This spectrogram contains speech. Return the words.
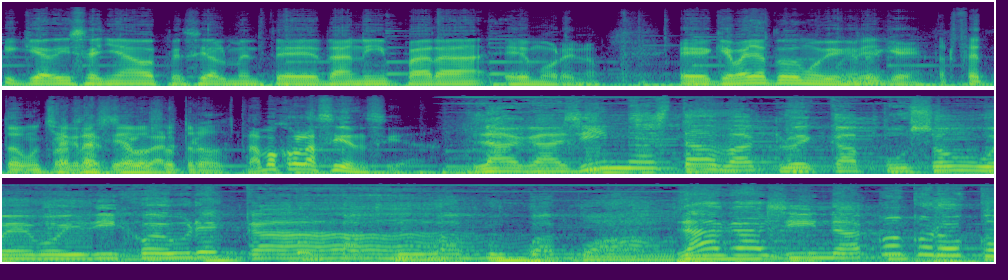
y que ha diseñado especialmente Dani para eh, Moreno. Eh, que vaya todo muy bien, Muy bien, Enrique. perfecto, muchas gracias a vosotros. Vamos con la ciencia. La gallina estaba clueca, puso un huevo y dijo eureka. La gallina cocorocó.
